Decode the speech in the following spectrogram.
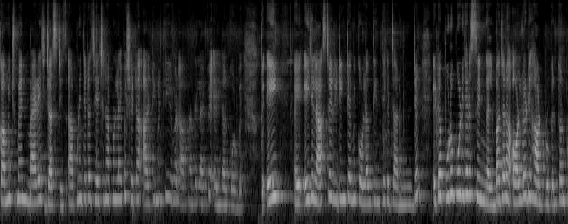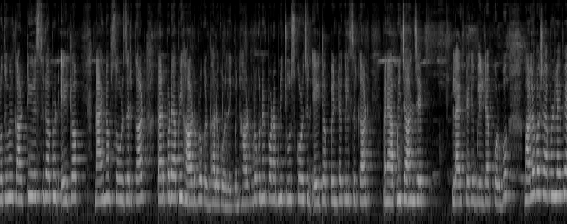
কমিটমেন্ট ম্যারেজ জাস্টিস আপনি যেটা চেয়েছেন আপনার লাইফে সেটা আলটিমেটলি এবার আপনাদের লাইফে এন্টার করবে। তো এই, এই- যে লাস্টের রিডিংটা আমি করলাম তিন থেকে চার মিনিটের, এটা পুরোপুরি যারা সিঙ্গেল বা যারা অলরেডি হার্ট ব্রোকেন কারণ প্রথমের কার্ডটি এসেছিল আপনার এইট অফ নাইন অফ সোর্সের কার্ড তারপরে আপনি হার্ট ব্রোকেন ভালো করে দেখবেন। হার্ট ব্রোকেনের পর আপনি চুজ করেছেন এইট অফ পেন্টাকিলসের কার্ড মানে আপনি চান যে লাইফটাকে বিল্ড আপ করব। ভালোবাসা আপনার লাইফে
